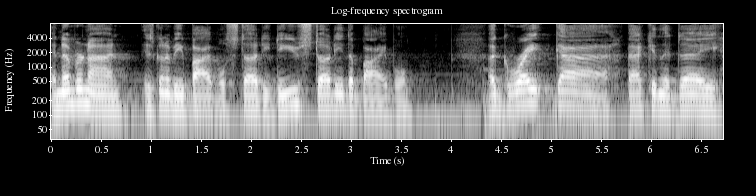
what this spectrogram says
And number nine is going to be Bible study. Do you study the Bible? A great guy back in the day,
